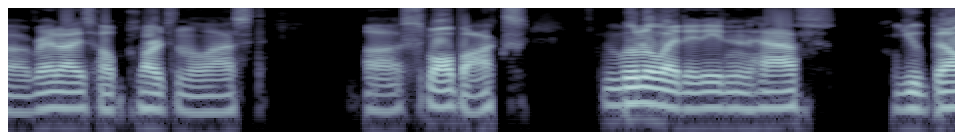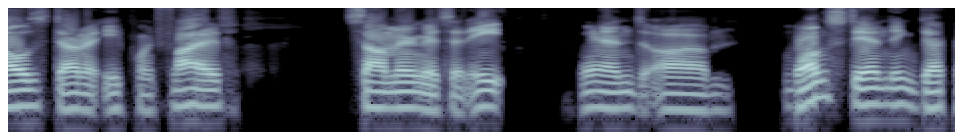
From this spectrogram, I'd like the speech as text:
uh, Red Eyes help cards in the last uh, small box. Lunalight at eight and a half. Yubel's down at eight point five. Salamangreats at eight, and um, long-standing deck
